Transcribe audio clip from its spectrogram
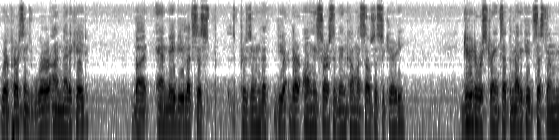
where persons were on Medicaid, but and maybe let's just presume that the, their only source of income was Social Security. Due to restraints at the Medicaid system,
